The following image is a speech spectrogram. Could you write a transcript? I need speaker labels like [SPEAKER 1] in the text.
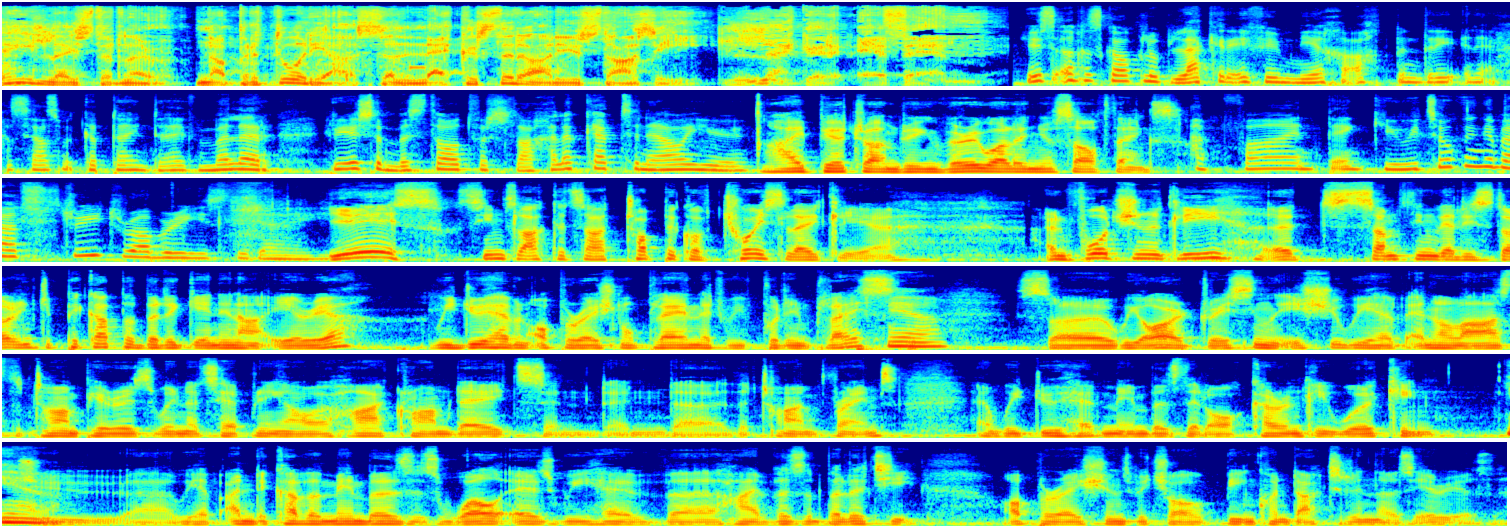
[SPEAKER 1] Jy luister nou na Pretoria se lekkerste radiostasie, Lekker FM.
[SPEAKER 2] Jy's ingeskakel op Lekker FM 98.3 en ek gesels met kaptein Dave Miller. Hier is 'n misdaadverslag. Hello Captain, how are you?
[SPEAKER 3] Hi, Pietro. I'm doing very well and yourself, thanks.
[SPEAKER 2] I'm fine, thank you. We're talking about street robberies today.
[SPEAKER 3] Yes, seems like it's our topic of choice lately. eh? Unfortunately, it's something that is starting to pick up a bit again in our area. We do have an operational plan that we've put in place.
[SPEAKER 2] Yeah.
[SPEAKER 3] So we are addressing the issue. We have analysed the time periods when it's happening, our high crime dates, and and uh, the time frames, and we do have members that are currently working.
[SPEAKER 2] Yeah.
[SPEAKER 3] To uh, we have undercover members as well as we have uh, high visibility operations which are being conducted in those areas.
